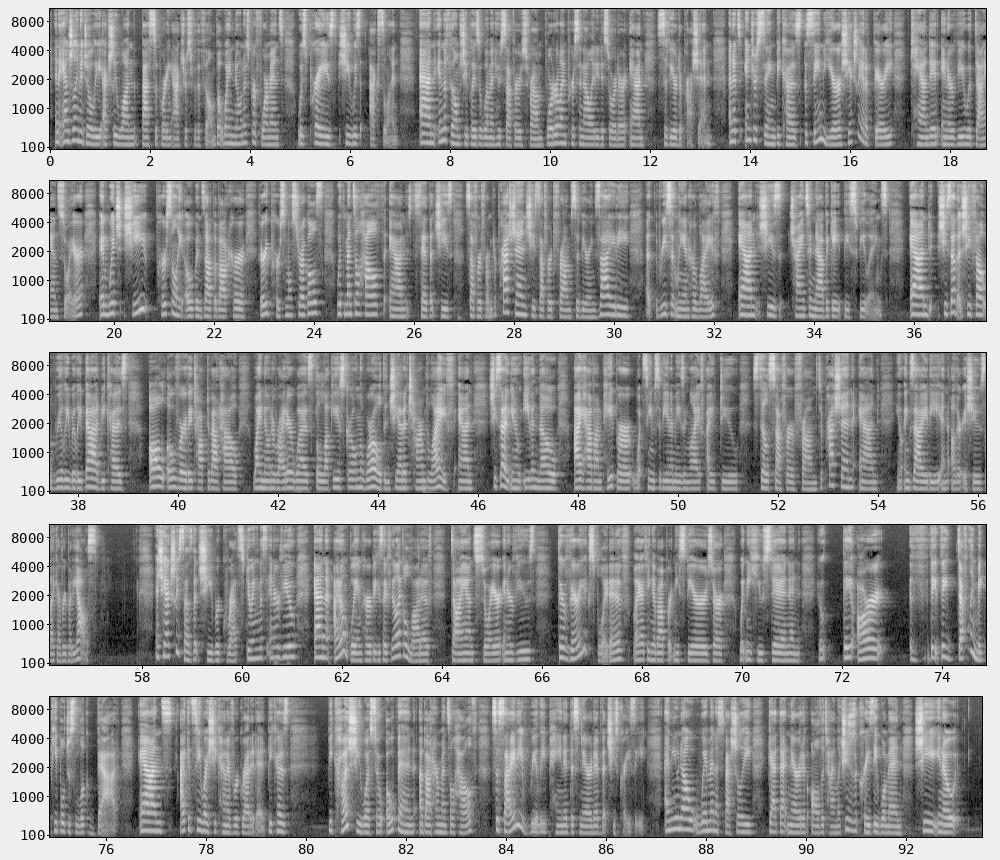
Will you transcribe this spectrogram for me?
And Angelina Jolie actually won Best Supporting Actress for the film, but Winona's performance was praised. She was excellent. And in the film, she plays a woman who suffers from borderline personality disorder and severe depression. And it's interesting because the same year, she actually had a very candid interview with Diane Sawyer in which she personally opens up about her very personal struggles with mental health and said that she's suffered from depression, she suffered from severe anxiety uh, recently in her life, and she's trying to navigate these feelings. And she said that she felt really, really bad because all over they talked about how Winona Ryder was the luckiest girl in the world and she had a charmed life. And she said you know even though I have on paper what seems to be an amazing life I do still suffer from depression and you know anxiety and other issues like everybody else and she actually says that she regrets doing this interview. And I don't blame her because I feel like a lot of Diane Sawyer interviews, they're very exploitive. Like I think about Britney Spears or Whitney Houston, and you know, they are they they definitely make people just look bad. And I could see why she kind of regretted it because because she was so open about her mental health, society really painted this narrative that she's crazy. And you know, women especially get that narrative all the time. Like she's just a crazy woman. She, you know,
